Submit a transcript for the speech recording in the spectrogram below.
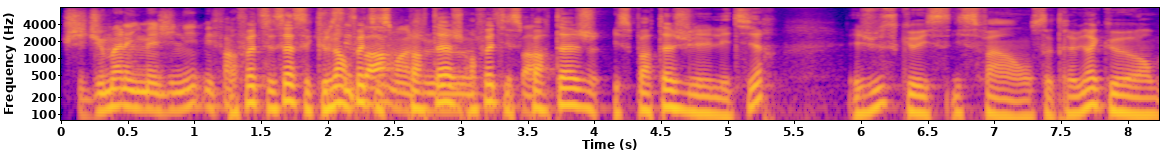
J'ai du mal à imaginer. Mais enfin, En fait, c'est ça, c'est que je là, en sais fait, pas, ils se moi, je- partagent, en je fait, sais ils se pas. partagent, ils se partagent les, les tirs, et juste que, ils, se- ils se- enfin, on sait très bien que en,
